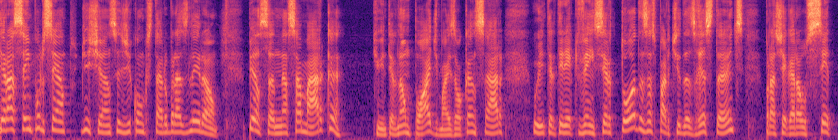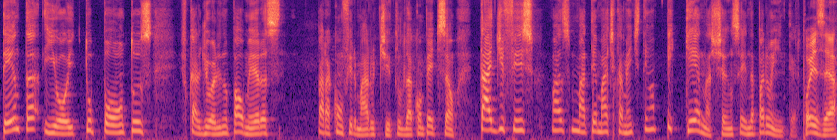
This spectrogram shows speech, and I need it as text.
terá 100% de chances de conquistar o Brasileirão. Pensando nessa marca, que o Inter não pode mais alcançar, o Inter teria que vencer todas as partidas restantes para chegar aos 78 pontos. Ficar de olho no Palmeiras para confirmar o título da competição. Tá difícil, mas matematicamente tem uma pequena chance ainda para o Inter. Pois é.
